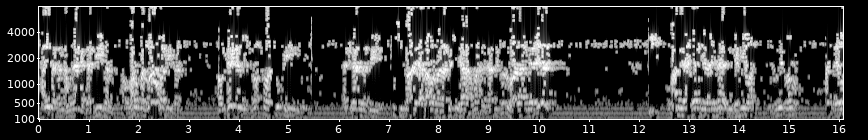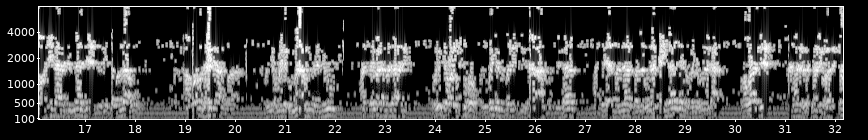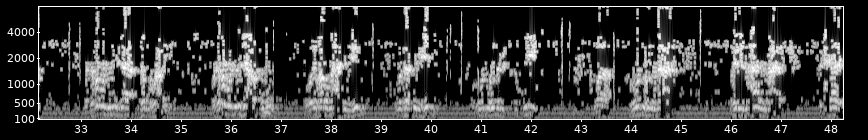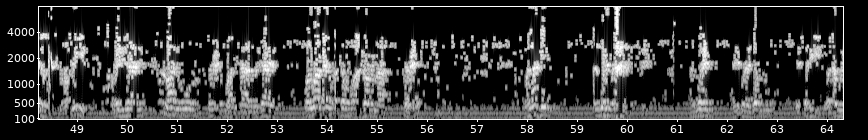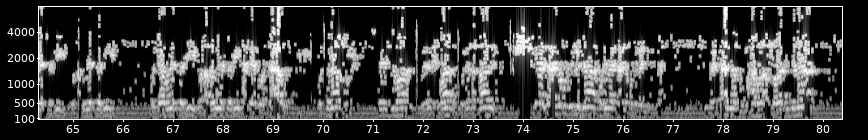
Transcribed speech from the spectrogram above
علمت أن هناك تأديبا أو ضربا ولا خفيفا أو شيئا ترد به الأشياء التي تصب عليها بعض ملابسها ونحو ذلك كل هذا من العلاج وهذا يحتاج إلى عنايه كبيره الامر حتى يضع العلاج النازع الذي يتولاه. اعضاء الهيئه ومن يكون معه من اليوم حتى يعلم ذلك. على الصحف ويبين بطريق الساعة والصفات حتى يعلم الناس أن هناك علاجا وأن هناك روادع عن هذا الفساد وهذا الشر فتفرد النساء ضره عليه. وتفرد النساء على الخمول واظهار محاسنهن ومفاتنهن وخروجهن بالتصديق وخروجهن مع غير المحارم مع الحكاية الخطير وغير ذلك سمعتموها في هذا المشاهد والواقع أكثر مما سمعت ولكن المهم المهم ان يكون الزوج يستفيد والاب يستفيد والاخ يستفيد والجار يستفيد والاخر يستفيد حتى يكون التعاون والتناصر بين الجيران وبين الاخوان وبين الاقارب فيما يتعلق بالنساء وفيما يتعلق بغير النساء فيما يتعلق بمحاضره الصلاه الجماعه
